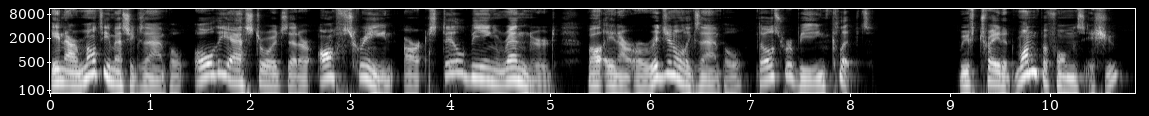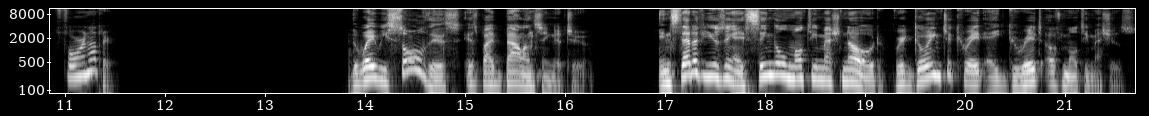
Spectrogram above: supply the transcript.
In our multi-mesh example, all the asteroids that are off-screen are still being rendered, while in our original example, those were being clipped. We've traded one performance issue for another. The way we solve this is by balancing the two. Instead of using a single multi-mesh node, we're going to create a grid of multi-meshes.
